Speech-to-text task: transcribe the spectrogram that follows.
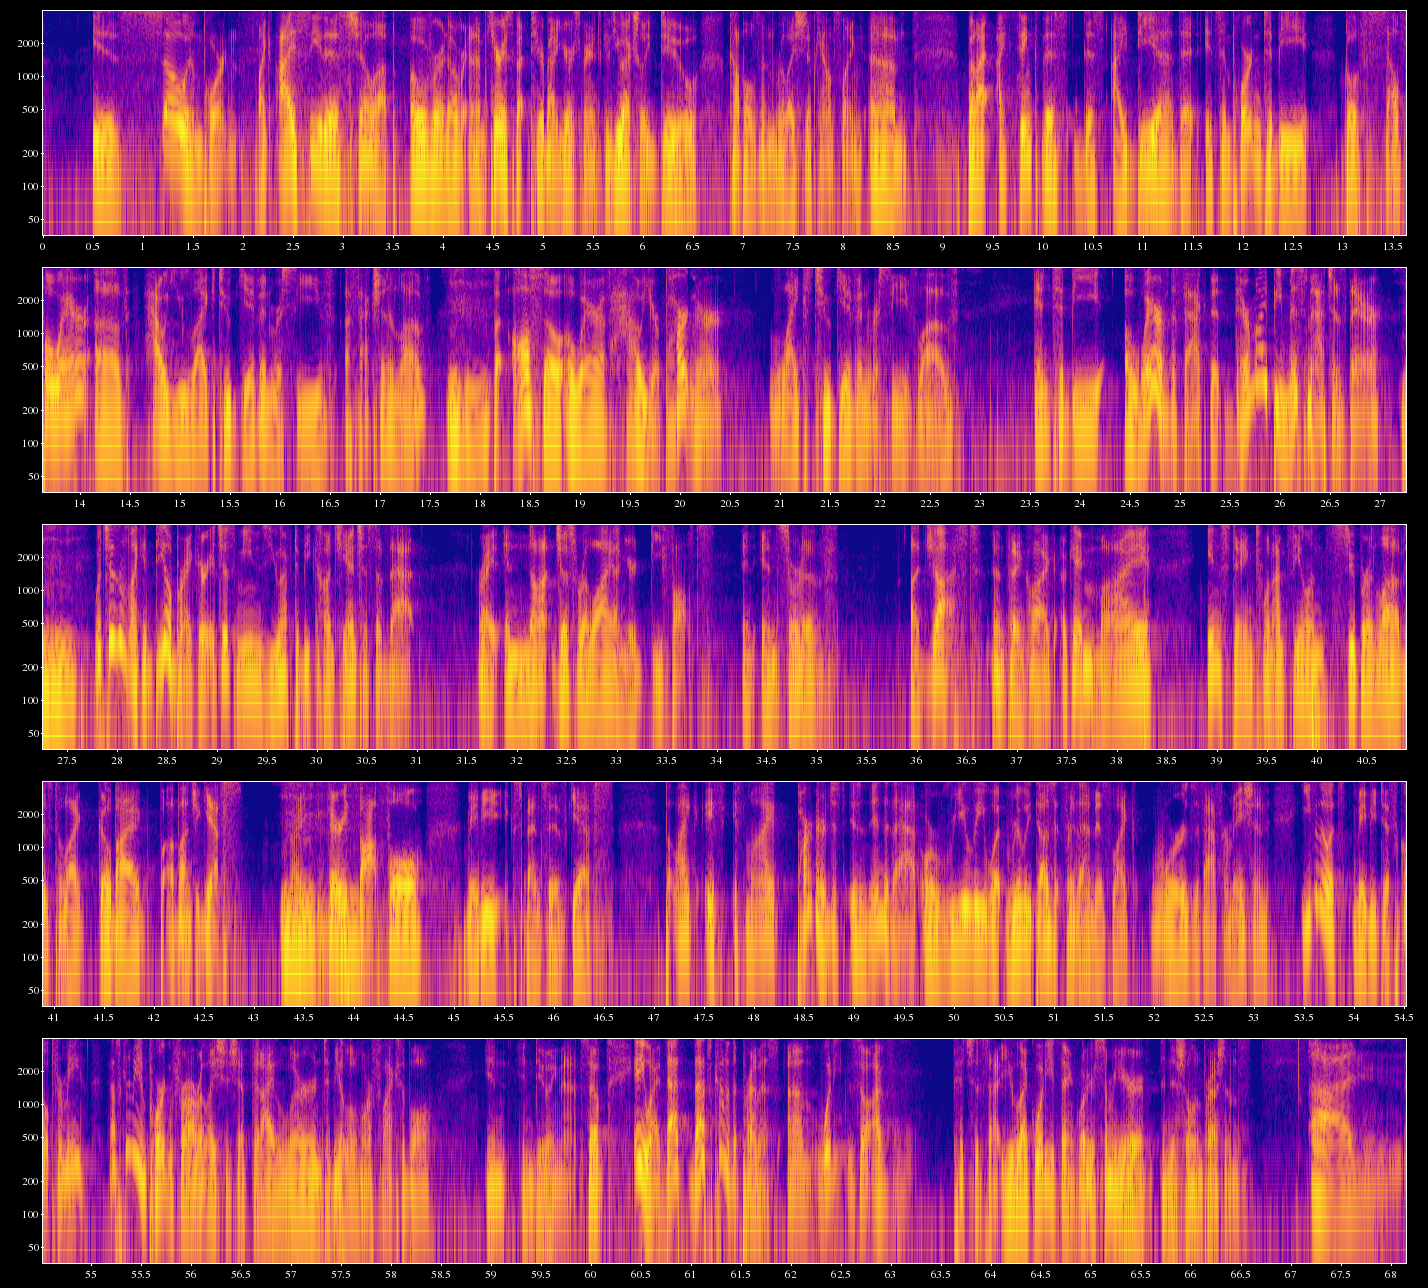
is so important. Like I see this show up over and over, and I'm curious about, to hear about your experience because you actually do couples and relationship counseling. Um, but I, I think this this idea that it's important to be both self-aware of how you like to give and receive affection and love, Mm-hmm. but also aware of how your partner likes to give and receive love, and to be aware of the fact that there might be mismatches there Mm-hmm. which isn't like a deal breaker. It just means you have to be conscientious of that, right? And not just rely on your defaults and, and sort of adjust and think like, okay, my instinct when I'm feeling super in love is to like go buy a bunch of gifts, right? Mhm. Very Mhm. thoughtful, maybe expensive gifts. But like if if my partner just isn't into that or really what really does it for them is like words of affirmation, even though it's maybe difficult for me, that's going to be important for our relationship that I learn to be a little more flexible in in doing that. So anyway, that that's kind of the premise. Um what you, so I've pitched this at you. Like what do you think? What are some of your initial impressions? Uh,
